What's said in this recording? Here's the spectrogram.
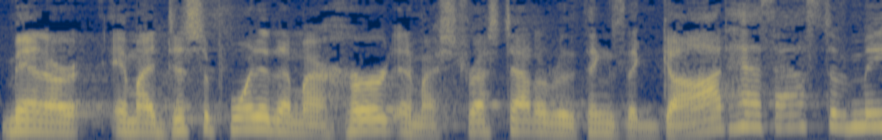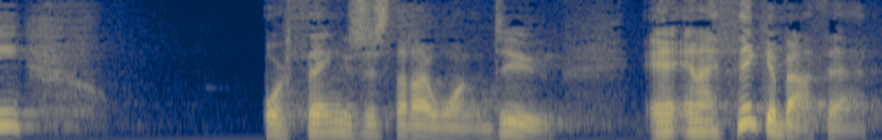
man, are, am I disappointed? Am I hurt? Am I stressed out over the things that God has asked of me or things just that I want to do? And, and I think about that.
